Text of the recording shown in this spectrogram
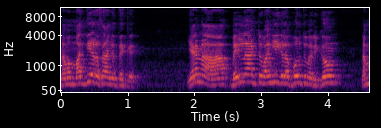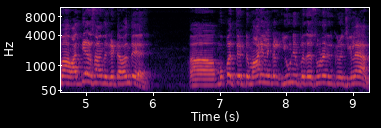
நம்ம மத்திய அரசாங்கத்துக்கு. ஏன்னா வெளிநாட்டு வங்கிகளை பொறுத்த வரைக்கும் நம்ம மத்திய அரசாங்கத்துக்கிட்ட வந்து முப்பத்தெட்டு மாநிலங்கள் யூனியன் பிரதேசத்துடன் இருக்குன்னு வச்சுங்களேன்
